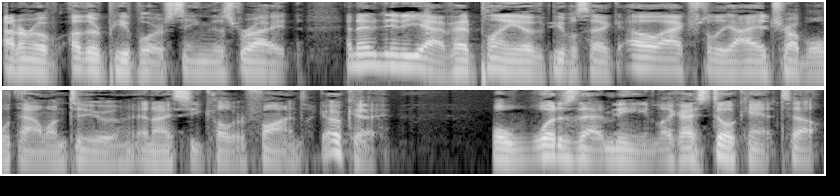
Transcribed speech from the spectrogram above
I don't know if other people are seeing this right. And then, yeah, I've had plenty of other people say, like, oh, actually, I had trouble with that one too, and I see color fine. It's like, okay, well, what does that mean? Like, I still can't tell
